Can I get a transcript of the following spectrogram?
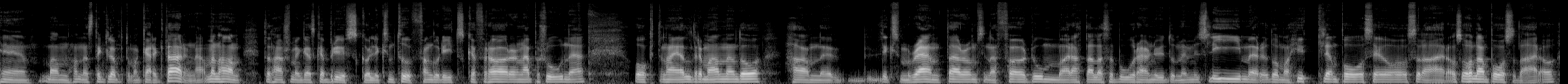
Eh, man har nästan glömt de här karaktärerna, men han, den här som är ganska brysk och liksom tuff, han går dit och ska förhöra den här personen. Och den här äldre mannen då, han eh, liksom rantar om sina fördomar, att alla som bor här nu, de är muslimer och de har hycklen på sig och sådär. Och så håller han på sådär och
